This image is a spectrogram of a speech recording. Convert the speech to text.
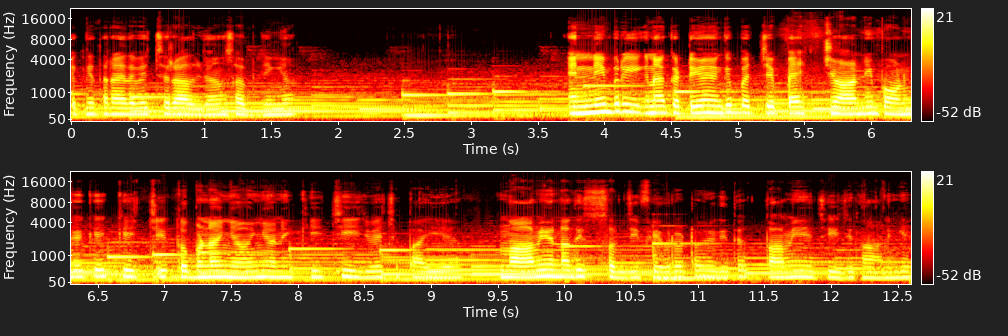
ਚੰਗੀ ਤਰ੍ਹਾਂ ਇਹਦੇ ਵਿੱਚ ਰਲ ਜਾਣ ਸਬਜ਼ੀਆਂ। ਇੰਨੀ ਬਰੀਕ ਨਾਲ ਕੱਟੇ ਹੋਏ ਕਿ ਬੱਚੇ ਪਹਿਚਾਨ ਨਹੀਂ ਪਾਉਣਗੇ ਕਿ ਕਿਸ ਚੀਜ਼ ਤੋਂ ਬਣਾਈਆਂ ਹੋਈਆਂ ਨੇ, ਕੀ ਚੀਜ਼ ਵਿੱਚ ਪਾਈ ਹੈ। ਨਾ ਵੀ ਉਹਨਾਂ ਦੀ ਸਬਜ਼ੀ ਫੇਵਰਟ ਹੋਏਗੀ ਤੇ ਤਾਂ ਵੀ ਇਹ ਚੀਜ਼ ਖਾਣਗੇ।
